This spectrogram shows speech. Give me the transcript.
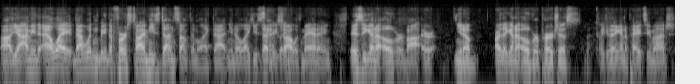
Uh, yeah, I mean Elway, that wouldn't be the first time he's done something like that. You know, like you said, we saw with Manning. Is he going to overbuy, or you know, are they going to over purchase? Like, are they going to pay too much?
